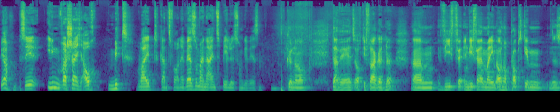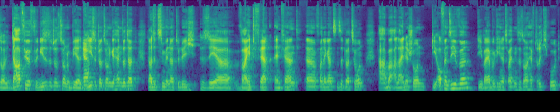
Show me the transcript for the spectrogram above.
ja, sehe ihn wahrscheinlich auch mit weit ganz vorne. Wäre so meine 1B-Lösung gewesen. Genau. Da wäre jetzt auch die Frage, ne? ähm, wie, inwiefern man ihm auch noch Props geben soll dafür, für diese Situation und wie er ja. die Situation gehandelt hat. Da sitzen wir natürlich sehr weit entfernt äh, von der ganzen Situation. Aber alleine schon die Offensive, die war ja wirklich in der zweiten Saisonhälfte richtig gut.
